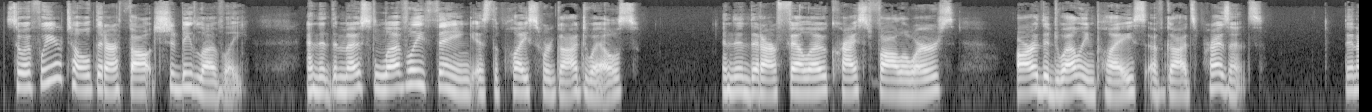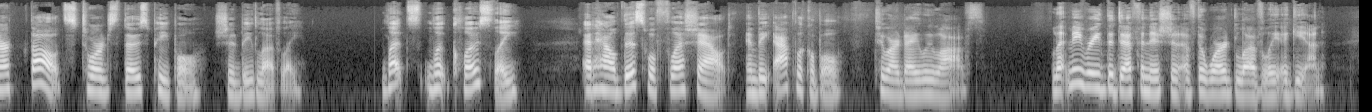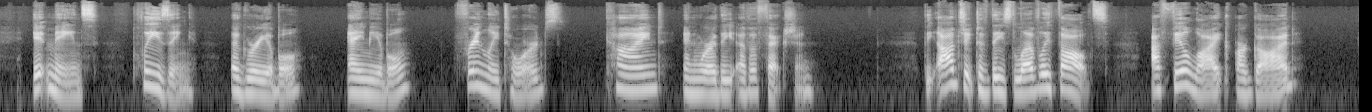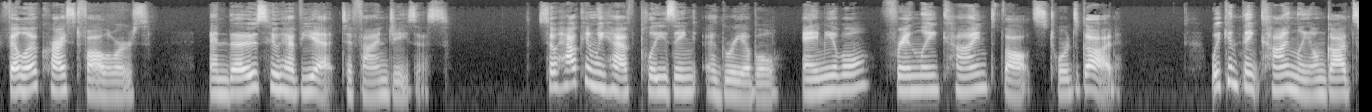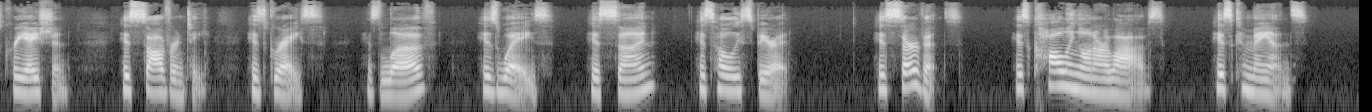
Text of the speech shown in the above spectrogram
So, if we are told that our thoughts should be lovely, and that the most lovely thing is the place where God dwells, and then that our fellow Christ followers are the dwelling place of God's presence, then our thoughts towards those people should be lovely let's look closely at how this will flesh out and be applicable to our daily lives. Let me read the definition of the word lovely again. It means pleasing, agreeable, amiable, friendly towards, kind, and worthy of affection. The object of these lovely thoughts, I feel like, are God, fellow Christ followers, and those who have yet to find Jesus. So, how can we have pleasing, agreeable, amiable, friendly, kind thoughts towards God? We can think kindly on God's creation, His sovereignty, His grace, His love, His ways, His Son, His Holy Spirit, His servants, His calling on our lives, His commands,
